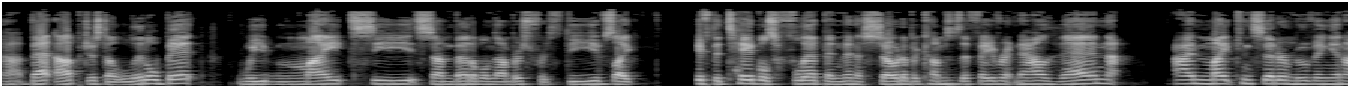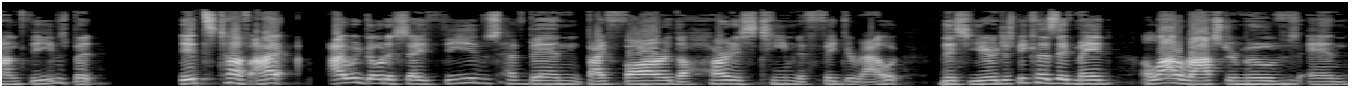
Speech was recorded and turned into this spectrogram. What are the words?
uh bet up just a little bit, we might see some bettable numbers for Thieves. Like if the tables flip and Minnesota becomes the favorite now, then I might consider moving in on Thieves, but it's tough. I I would go to say Thieves have been by far the hardest team to figure out this year just because they've made a lot of roster moves and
